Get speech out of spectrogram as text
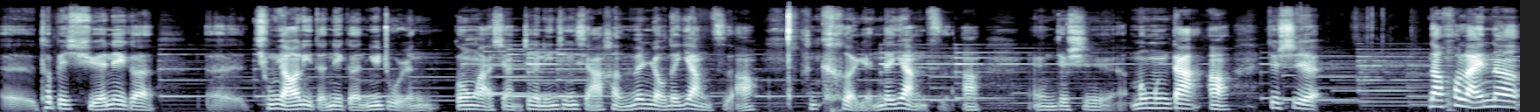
呃特别学那个呃琼瑶里的那个女主人公啊，像这个林青霞很温柔的样子啊，很可人的样子啊，嗯，就是萌萌哒啊，就是。那后来呢？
